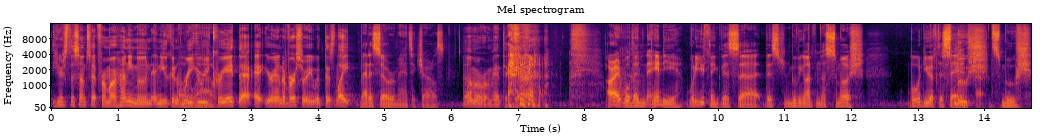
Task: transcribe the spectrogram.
here's the sunset from our honeymoon, and you can re- Oh, wow. recreate that at your anniversary with this light. that is so romantic, Charles. I'm a romantic guy. All right, well then, Andy, what do you think this uh, this moving on from the smush? What would you have to say? Smoosh. Uh, smoosh.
